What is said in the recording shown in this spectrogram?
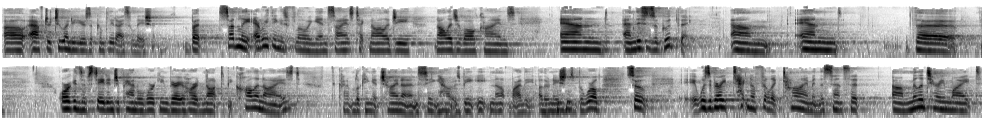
uh, after 200 years of complete isolation. But suddenly everything is flowing in science, technology, knowledge of all kinds, and, and this is a good thing. Um, and the organs of state in Japan were working very hard not to be colonized, kind of looking at China and seeing how it was being eaten up by the other nations mm-hmm. of the world. So it was a very technophilic time in the sense that um, military might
